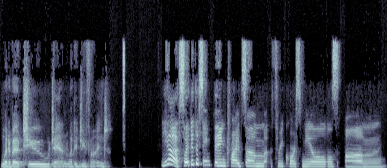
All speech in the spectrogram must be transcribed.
What about you, Jen? What did you find? Yeah, so I did the same thing, tried some three course meals. Um,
